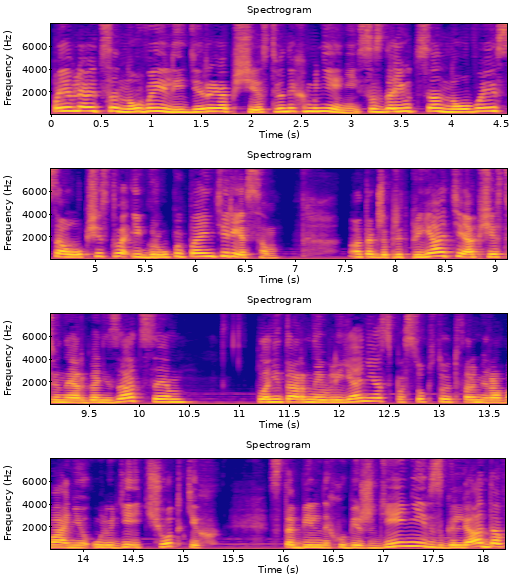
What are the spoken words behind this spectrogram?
Появляются новые лидеры общественных мнений, создаются новые сообщества и группы по интересам, а также предприятия, общественные организации. Планетарные влияния способствуют формированию у людей четких, стабильных убеждений, взглядов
